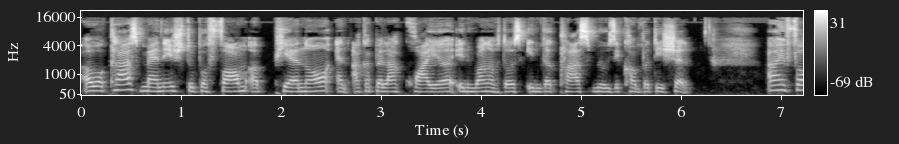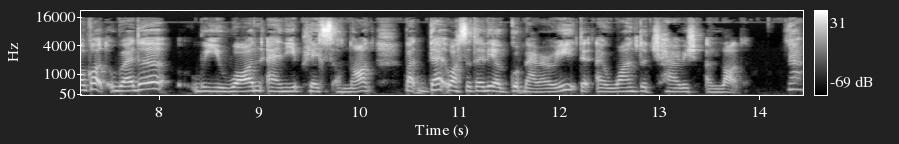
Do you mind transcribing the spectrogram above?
our class managed to perform a piano and a cappella choir in one of those inter-class music competition. I forgot whether we won any places or not, but that was certainly a good memory that I want to cherish a lot. Yeah.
